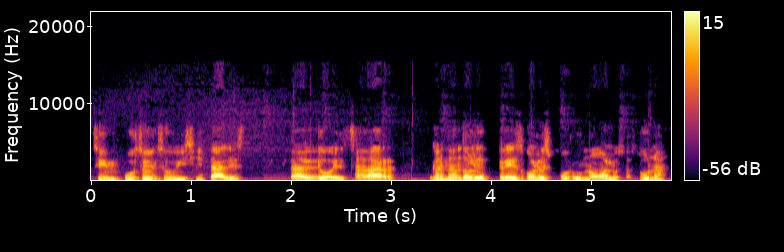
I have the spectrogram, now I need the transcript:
se impuso en su visita al estadio El Sadar, ganándole tres goles por uno a los Asuna.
